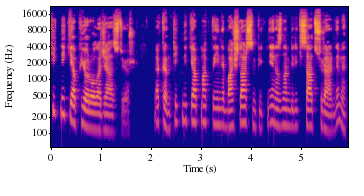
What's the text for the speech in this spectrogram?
piknik yapıyor olacağız diyor. Bakın piknik yapmak da yine başlarsın pikniğe en azından 1-2 saat sürer değil mi?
